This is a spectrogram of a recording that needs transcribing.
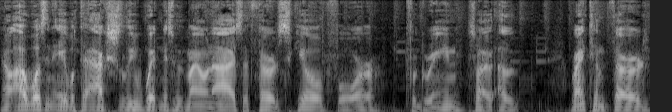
Now I wasn't able to actually witness with my own eyes the third skill for for Green, so I, I ranked him third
